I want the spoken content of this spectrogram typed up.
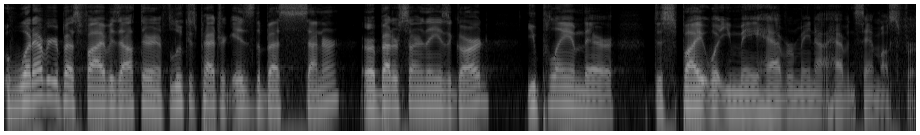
whatever your best five is out there and if Lucas Patrick is the best center or a better center than he is a guard, you play him there despite what you may have or may not have in Sam Mustipher.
